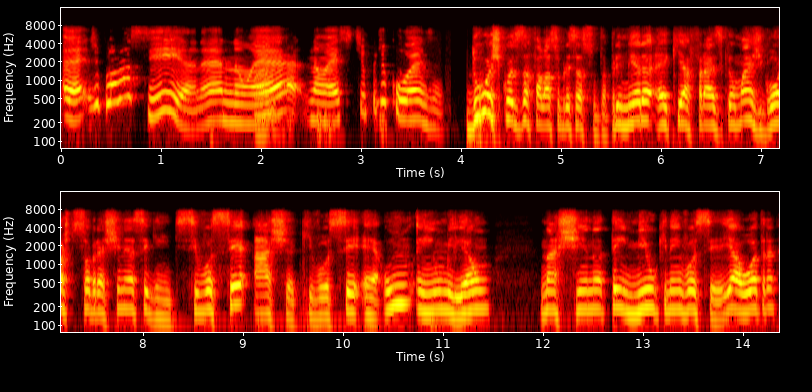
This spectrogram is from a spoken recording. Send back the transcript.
é diplomacia, né? Não é, não é esse tipo de coisa. Duas coisas a falar sobre esse assunto. A primeira é que a frase que eu mais gosto sobre a China é a seguinte: se você acha que você é um em um milhão, na China tem mil que nem você. E a outra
